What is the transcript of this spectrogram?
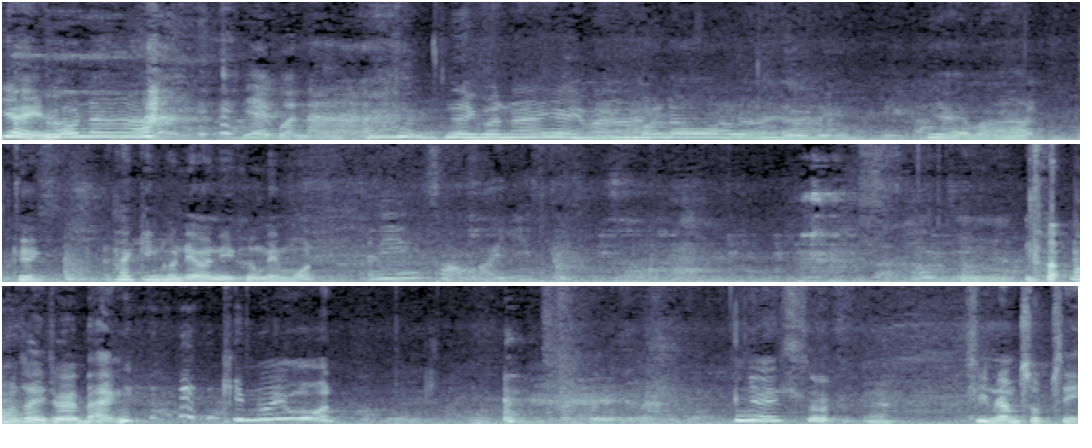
ใหญ่เท่าหน้า ใหญ่กว่าหน้า ใหญ่กว่าหน้าใหญ่มากเบลอเลยดูดิ ใหญ่มาก คือถ้ากินคนเดียวอันนี้คือไม่หมด อันนี้สองร้อยยี่สิบอืมต้องใจช่วยแบ่ง กินไม่หมด ใหญ่สุดอะชิมน้ำซุปสิ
